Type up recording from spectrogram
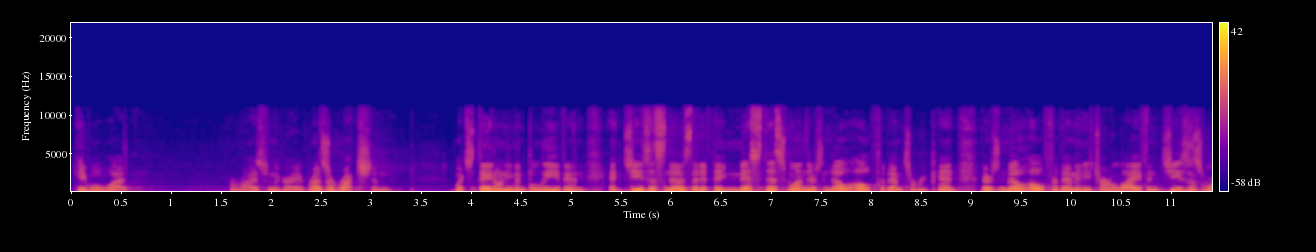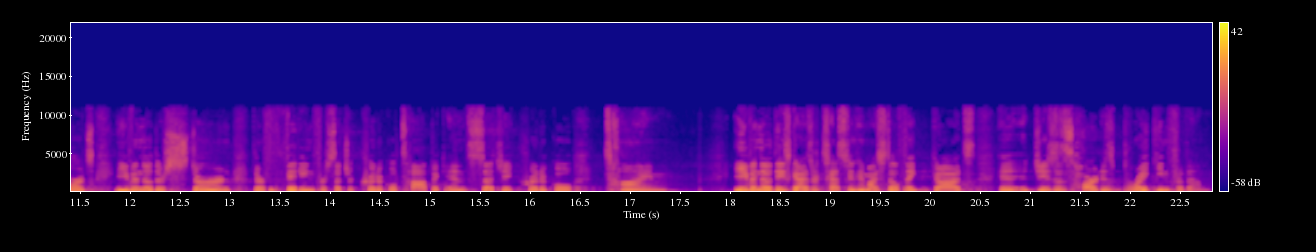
he will what? Arise from the grave. Resurrection which they don't even believe in. And Jesus knows that if they miss this one, there's no hope for them to repent. There's no hope for them in eternal life. And Jesus' words, even though they're stern, they're fitting for such a critical topic and such a critical time. Even though these guys are testing him, I still think God's, eh, Jesus' heart is breaking for them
